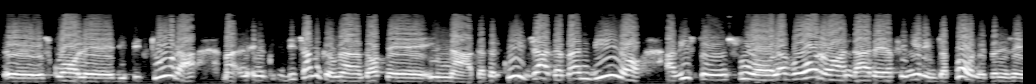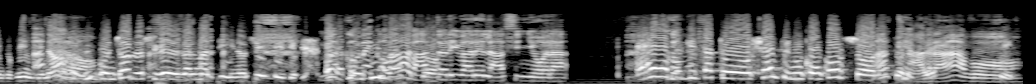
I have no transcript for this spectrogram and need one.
eh, scuole di pittura, ma eh, diciamo che è una dote innata, per cui già da bambino ha visto un suo lavoro andare a finire in Giappone, per esempio, quindi Ah, no, però. buongiorno si vede dal mattino, sì, sì, sì. Ma come, ha fatto ad arrivare là, signora? Eh, Come- perché è stato scelto in un concorso Ah, nazionale. bravo!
